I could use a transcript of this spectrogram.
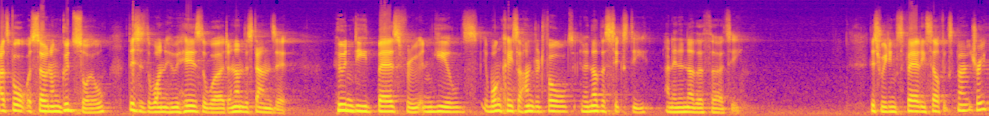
As for what was sown on good soil, this is the one who hears the word and understands it, who indeed bears fruit and yields, in one case a hundredfold, in another sixty, and in another thirty. This reading is fairly self explanatory,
